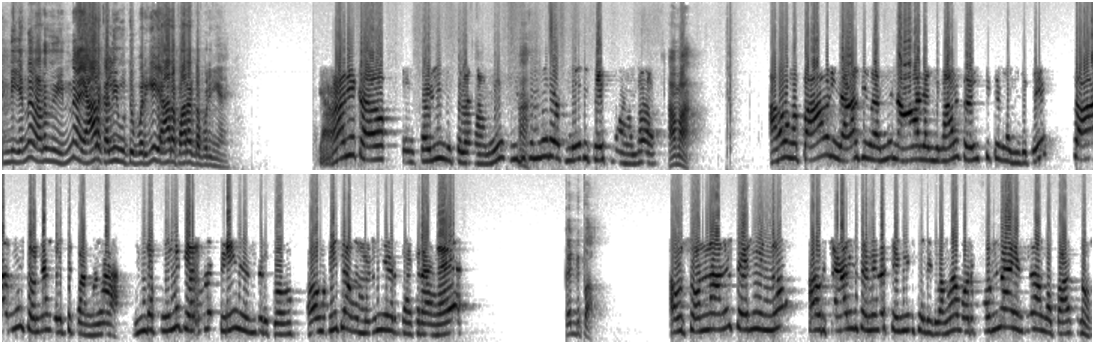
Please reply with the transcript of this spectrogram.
இன்னைக்கு என்ன நடந்தது? இன்னும் யாரை கழுவி ஊத்த போறீங்க? யாரை பாராட்ட போறீங்க? யாரே கழுவி நானு இதுக்கு முன்னாடி ஒரு லேடி பேசுனாங்கல்ல. ஆமா. அவங்க பாவனி ராஜு வந்து நாலஞ்சு நாள் கழிச்சுட்டு வந்துட்டு சாருன்னு சொன்னா ஏத்துப்பாங்களா இந்த பொண்ணுக்கு எவ்வளவு பெயின் இருந்திருக்கும்? அவங்க வீட்டுல அவங்க மாமியார் பாக்குறாங்க. கண்டிப்பா. அவர் சொன்னாலும் சரி இன்னும் அவர் சாரின்னு சொன்னா சரின்னு சொல்லிடுவாங்க. ஒரு பொண்ணா இருந்து அவங்க பாக்கணும்.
